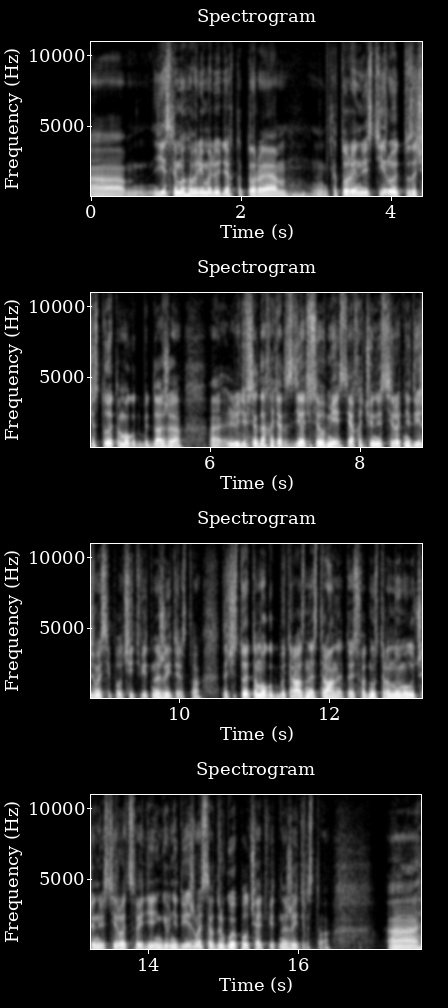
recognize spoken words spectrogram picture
А, если мы говорим о людях, которые, которые инвестируют, то зачастую это могут быть даже... Э, люди всегда хотят сделать все вместе. Я хочу инвестировать в недвижимость и получить вид на жительство. Зачастую это могут быть разные страны. То есть в одну страну ему лучше инвестировать свои деньги в недвижимость, а в другой получать вид на жительство. А,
